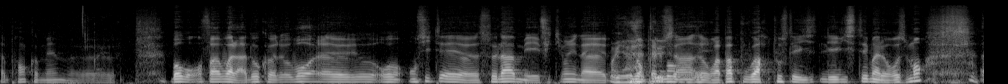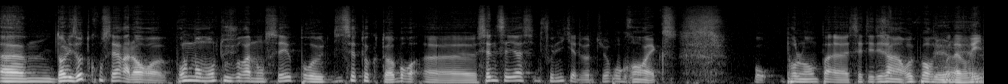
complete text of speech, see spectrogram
ça prend quand même. euh, Bon, bon, enfin voilà. Donc euh, bon, euh, on, on citait ceux-là, mais effectivement il y en a de Oui, plus en plus. hein, oui. On va pas pouvoir tous les, les lister malheureusement. Dans les autres concerts, alors pour le moment toujours annoncé pour le 17 octobre, Senseiya Symphonic Adventure au Grand Rex. Bon, pour le moment, c'était déjà un report du mois d'avril.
